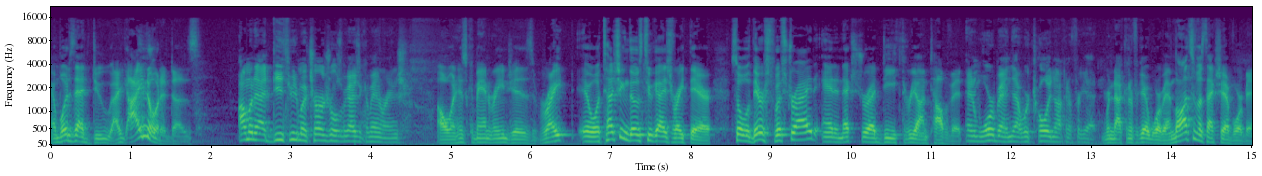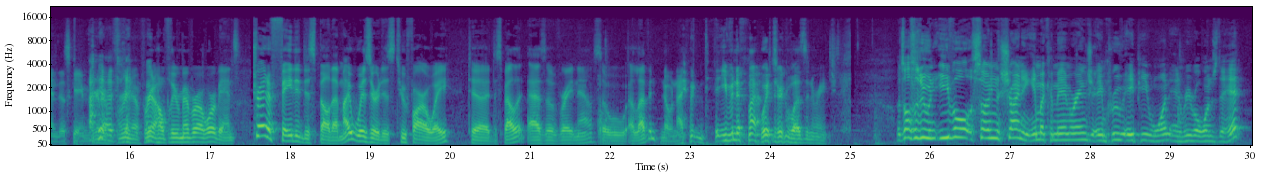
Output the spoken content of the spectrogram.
And what does that do? I, I know what it does. I'm gonna add D three to my charge rolls. My guys in command range. Oh, and his command range is right. Eh, well, touching those two guys right there. So they're Swift Stride and an extra D3 on top of it. And Warband that we're totally not gonna forget. We're not going to forget Warband. Lots of us actually have Warband this game. We're going to hopefully remember our Warbands. Try to fade to dispel that. My wizard is too far away to dispel it as of right now. So 11? No, not even, even if my wizard was in range. Let's also do an Evil Sun Shining in my command range. Improve AP one and reroll ones to hit.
